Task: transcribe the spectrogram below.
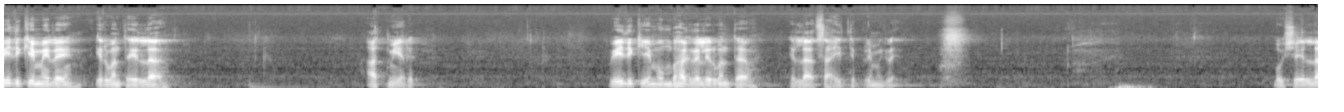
ವೇದಿಕೆ ಮೇಲೆ ಇರುವಂಥ ಎಲ್ಲ ಆತ್ಮೀಯರೇ, ವೇದಿಕೆಯ ಮುಂಭಾಗದಲ್ಲಿರುವಂಥ ಎಲ್ಲ ಸಾಹಿತ್ಯ ಪ್ರೇಮಿಗಳೇ, ಬಹುಶಃ ಎಲ್ಲ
